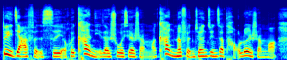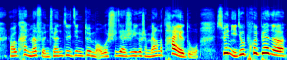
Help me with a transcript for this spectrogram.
对家粉丝也会看你在说些什么，看你们粉圈最近在讨论什么，然后看你们粉圈最近对某个事件是一个什么样的态度，所以你就会变得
